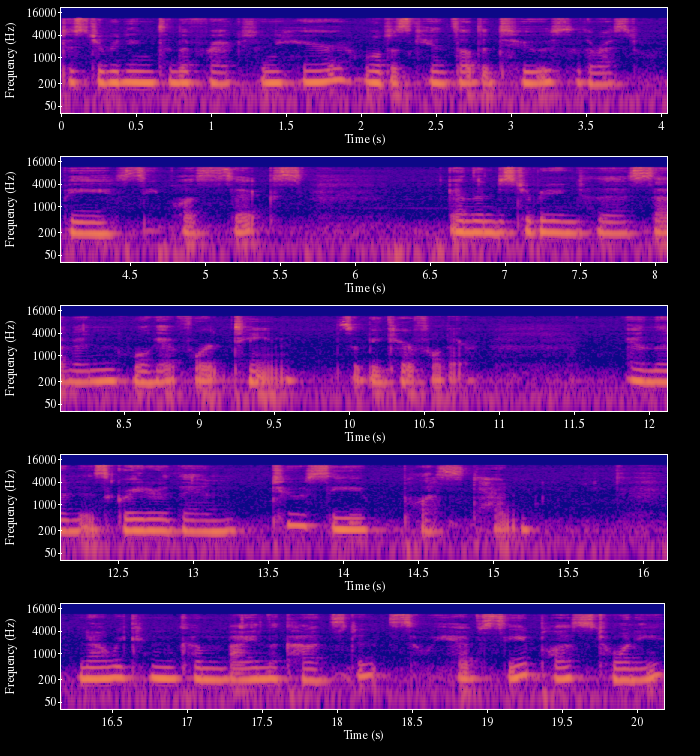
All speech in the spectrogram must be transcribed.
distributing to the fraction here, we'll just cancel the 2, so the rest will be c plus 6. And then distributing to the 7, we'll get 14, so be careful there. And then it's greater than 2c plus 10. Now we can combine the constants. So we have c plus 20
